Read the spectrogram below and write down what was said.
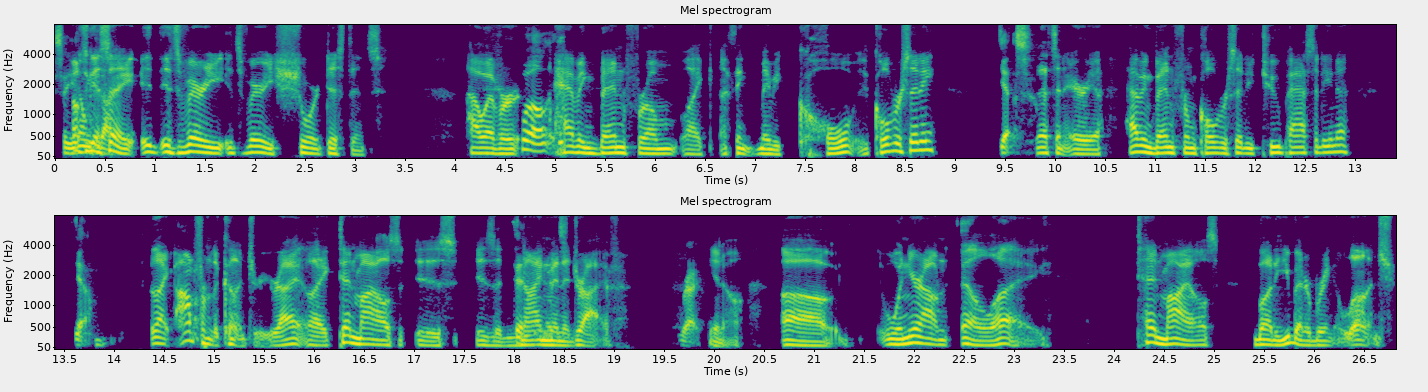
So you I was don't gonna say it, it's very it's very short distance. However, well, having been from like I think maybe Col- Culver City, yes. that's an area. Having been from Culver City to Pasadena, Yeah. like I'm from the country, right? Like ten miles is is a nine minutes. minute drive. Right. You know, uh, when you're out in L.A., ten miles, buddy, you better bring a lunch.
